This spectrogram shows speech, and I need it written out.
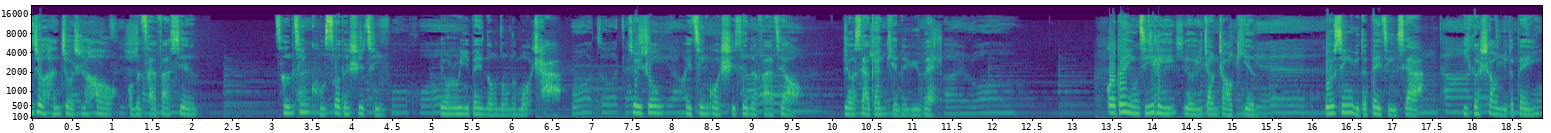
久很久之后，我们才发现，曾经苦涩的事情，犹如一杯浓浓的抹茶，最终会经过时间的发酵，留下甘甜的余味。我的影集里有一张照片，流星雨的背景下，一个少女的背影，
